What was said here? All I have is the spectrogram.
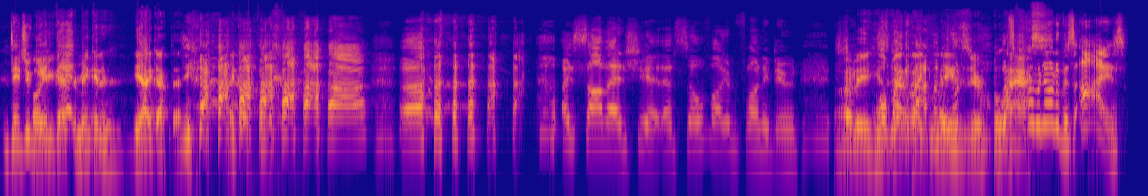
Did you oh, you guys that? are making. Yeah, I got that. I got that. I saw that shit. That's so fucking funny, dude. I mean, he's Oh got like laser what- What's blast. coming out of his eyes?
